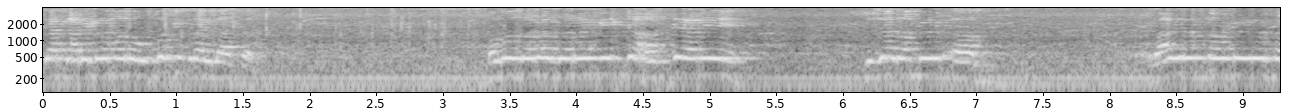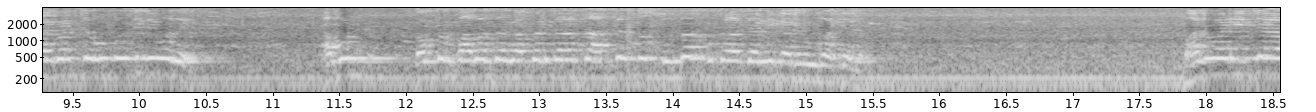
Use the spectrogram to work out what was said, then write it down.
त्या कार्यक्रमाला उपस्थित राहिला म्हणून मनोजदादा जरांगेंच्या हस्ते आणि सुजात आंबेडकर राजरत्न आंबेडकर साहेबांच्या उपस्थितीमध्ये आपण डॉक्टर बाबासाहेब आंबेडकरांचा अत्यंत सुंदर पुतळा त्या ठिकाणी उभा केला. मालवाडीच्या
